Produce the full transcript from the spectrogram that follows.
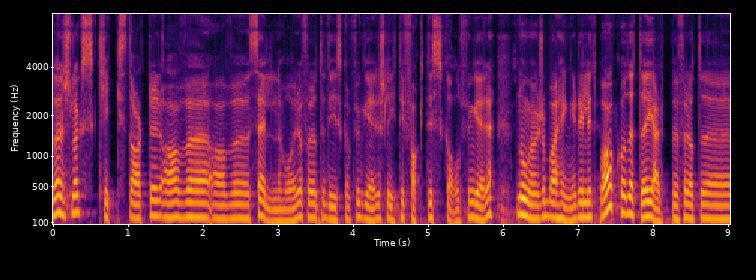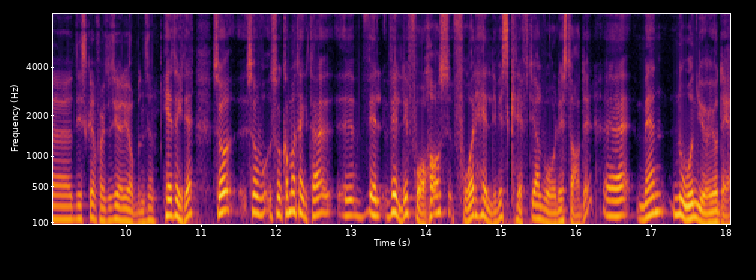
Det er en slags kickstarter av, eh, av, cellene våre for at de skal fungere slik de faktisk skal fungere. Noen ganger så bare henger de litt bak, og dette hjelper for at uh, de skal faktisk gjøre jobben sin. Helt riktig. Så, så, så kan man tenke uh, veld, veldig få av oss får heldigvis kreft i alvorlige stadier, men noen gjør jo det.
